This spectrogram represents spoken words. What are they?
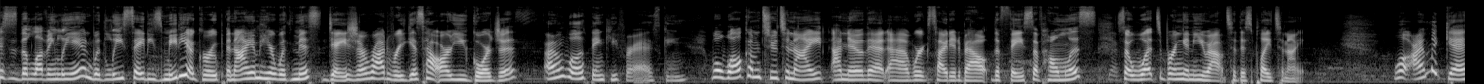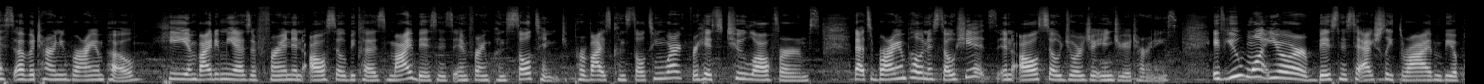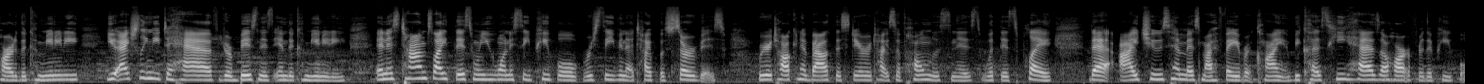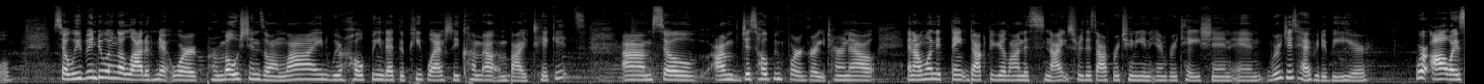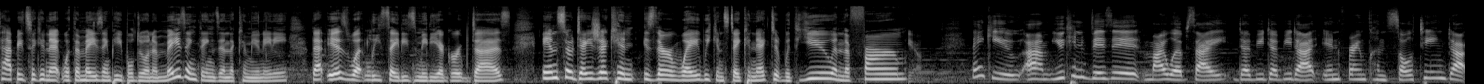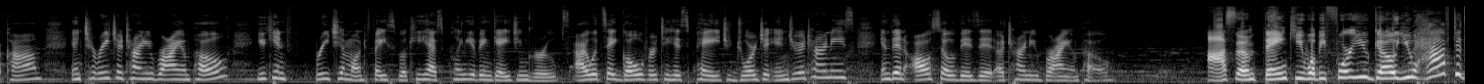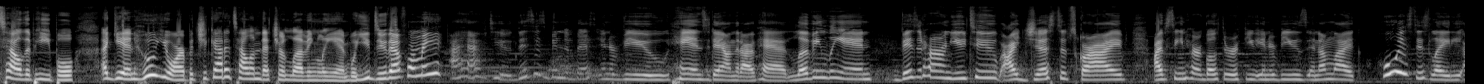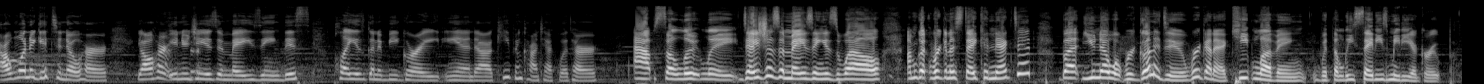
This is the Loving Leanne with Lee Sadie's Media Group, and I am here with Miss Deja Rodriguez. How are you, gorgeous? I'm well, thank you for asking. Well, welcome to tonight. I know that uh, we're excited about the face of homeless. So, what's bringing you out to this play tonight? Well, I'm a guest of attorney Brian Poe. He invited me as a friend and also because my business, Inframe Consultant, provides consulting work for his two law firms. That's Brian Poe and Associates and also Georgia Injury Attorneys. If you want your business to actually thrive and be a part of the community, you actually need to have your business in the community. And it's times like this when you want to see people receiving that type of service. We are talking about the stereotypes of homelessness with this play that I choose him as my favorite client because he has a heart for the people. So we've been doing a lot of network promotions online. We're hoping that the people actually come out and buy tickets. Um, so I'm just hoping for a great turnout. And I want to thank Dr. Yolanda Snipes for this opportunity and invitation. And we're just happy to be here. We're always happy to connect with amazing people doing amazing things in the community. That is what Lee Sadie's Media Group does. And so, Deja, can is there a way we can stay connected with you and the firm? Yeah. Thank you. Um, you can visit my website, www.inframeconsulting.com. And to reach attorney Brian Poe, you can reach him on Facebook. He has plenty of engaging groups. I would say go over to his page, Georgia Injury Attorneys, and then also visit attorney Brian Poe. Awesome. Thank you. Well, before you go, you have to tell the people again who you are, but you got to tell them that you're loving Leanne. Will you do that for me? I have to. This has been the best interview, hands down, that I've had. Loving Leanne. Visit her on YouTube. I just subscribed. I've seen her go through a few interviews, and I'm like, who is this lady? I want to get to know her. Y'all, her energy is amazing. This play is going to be great, and uh, keep in contact with her. Absolutely. Deja's amazing as well. Go- we're going to stay connected, but you know what we're going to do? We're going to keep loving with the Lee Sadie's Media Group.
